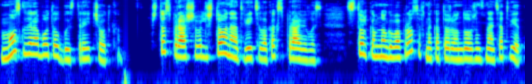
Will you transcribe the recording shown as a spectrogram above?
Мозг заработал быстро и четко. Что спрашивали, что она ответила, как справилась. Столько много вопросов, на которые он должен знать ответ.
